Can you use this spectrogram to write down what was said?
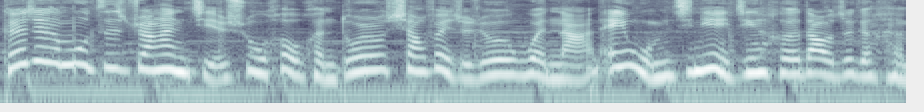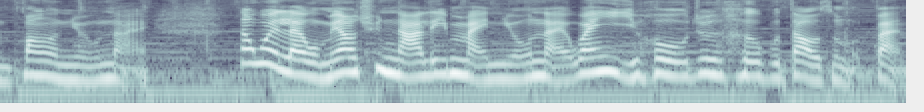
可是这个募资专案结束后，很多消费者就会问呐，哎，我们今天已经喝到这个很棒的牛奶，那未来我们要去哪里买牛奶？万一以后就是喝不到怎么办？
